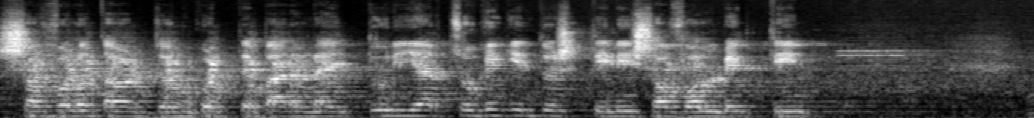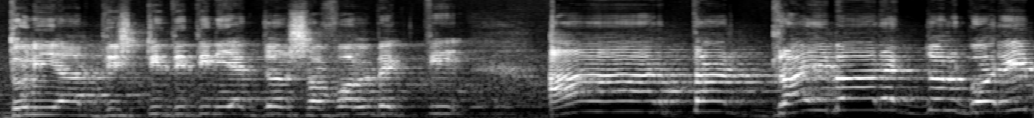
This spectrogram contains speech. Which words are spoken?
সফলতা অর্জন করতে পারে নাই। দুনিয়ার চোখে কিন্তু তিনি সফল ব্যক্তি। দুনিয়ার দৃষ্টিতে তিনি একজন সফল ব্যক্তি। আর তার ড্রাইভার একজন গরিব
